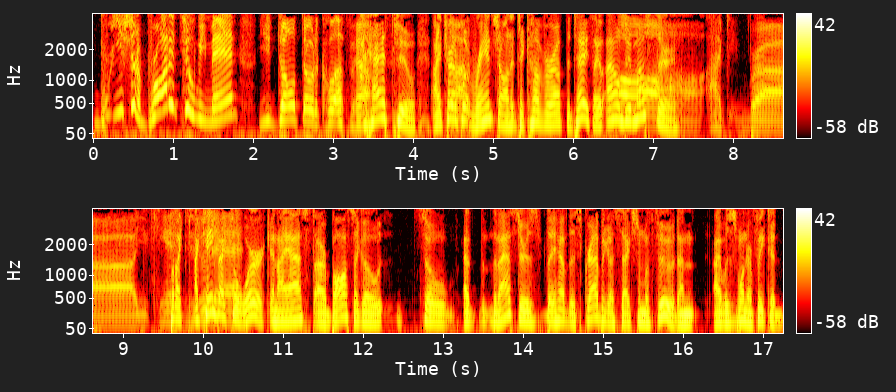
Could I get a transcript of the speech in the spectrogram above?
What? You should have brought it to me, man. You don't throw the club out. I had to. I tried to put ranch on it to cover up the taste. I, I don't do mustard. Oh, I, get- bruh, you can't. But I, do I came back to work and I asked our boss, I go, so at the the Masters, they have this grab and go section with food. And I was wondering if we could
